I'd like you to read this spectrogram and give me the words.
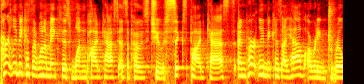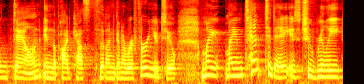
Partly because I want to make this one podcast as opposed to six podcasts, and partly because I have already drilled down in the podcasts that I'm going to refer you to. My, my intent today is to really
